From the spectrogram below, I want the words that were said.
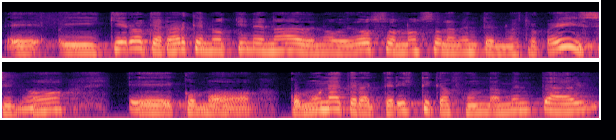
Eh, y quiero aclarar que no tiene nada de novedoso no solamente en nuestro país, sino eh, como, como una característica fundamental,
